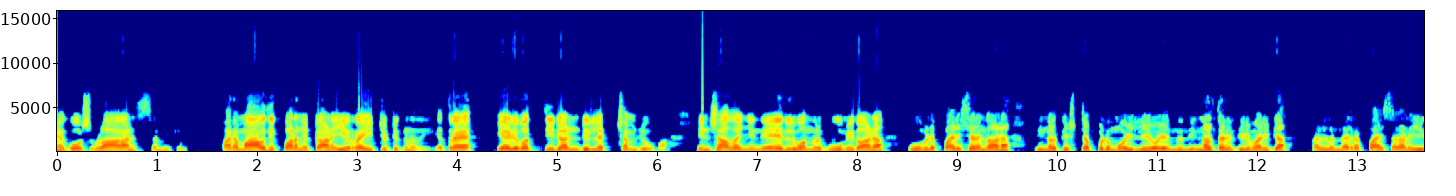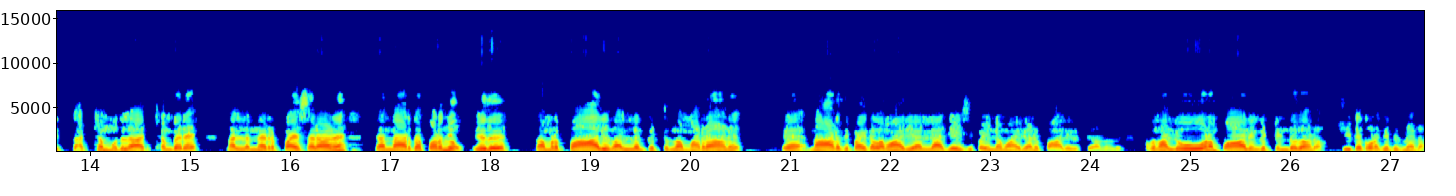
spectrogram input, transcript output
നെഗോഷ്യബിൾ ആകാൻ ശ്രമിക്കും. പരമാവധി പറഞ്ഞിട്ടാണ് ഈ റേറ്റ് ഇട്ടിക്കുന്നത് എത്ര എഴുപത്തിരണ്ട് ലക്ഷം രൂപ. ഇൻഷാല്ല ഇനി നേരിൽ വന്നൊരു ഭൂമി കാണുക ഭൂമിയുടെ പരിസരം കാണുക നിങ്ങൾക്ക് ഇഷ്ടപ്പെടുമോ ഇല്ലയോ എന്ന് നിങ്ങൾ തന്നെ തീരുമാനിക്കുക. നല്ല നിരപ്പായ സ്ഥലമാണ്. ഈ അറ്റം മുതൽ അറ്റം വരെ നല്ല നിരപ്പായ സ്ഥലമാണ്. ഞാൻ നേരത്തെ പറഞ്ഞു ഏത്? നമ്മുടെ പാൽ നല്ല കിട്ടുന്ന മരമാണ് ഏഹ് നാടത്തി പൈക്കുള്ള മാതിരിയല്ല മാരിയാണ് പാൽ കിട്ടുക എന്നുള്ളത്. അപ്പൊ നല്ലോണം പാലും കിട്ടേണ്ടതാണ്. ഷീറ്റൊക്കെ ഉണക്കിട്ടിരുന്നല്ല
